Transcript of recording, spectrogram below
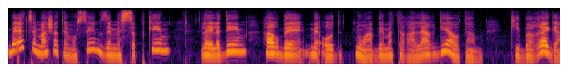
בעצם מה שאתם עושים זה מספקים לילדים הרבה מאוד תנועה במטרה להרגיע אותם. כי ברגע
